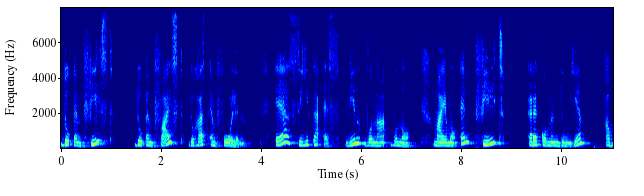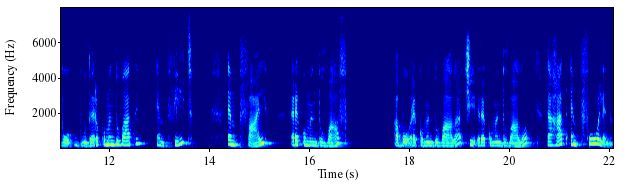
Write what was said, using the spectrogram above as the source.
Du empfiehlst, du empfiehlst, du hast empfohlen. Er, та es. Він, вона, воно. Маємо empfiehlt – рекомендує або буде рекомендувати. Empfiehlt. Empfahl – рекомендував або рекомендувала чи рекомендувало. Та hat empfohlen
